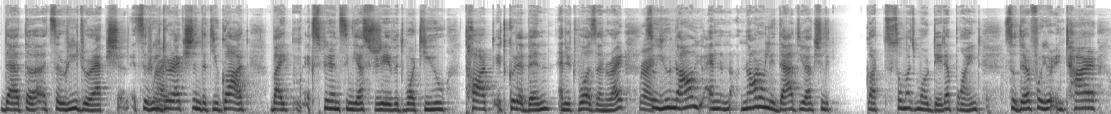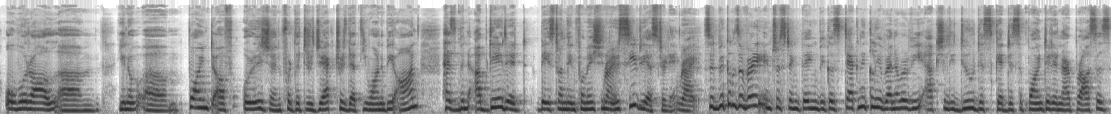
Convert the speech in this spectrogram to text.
that uh, it's a redirection. It's a Right. redirection that you got by experiencing yesterday with what you thought it could have been and it wasn't, right? Right. So you now, and not only that, you actually got so much more data point. So therefore, your entire overall, um, you know, um, point of origin for the trajectory that you want to be on has been updated based on the information Right. you received yesterday. Right. So it becomes a very interesting thing because technically, whenever we actually do just get disappointed in our process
